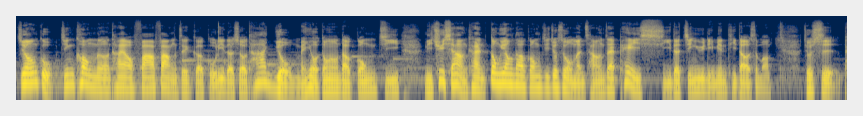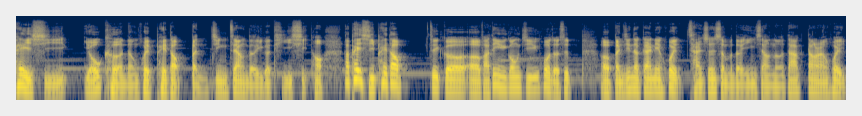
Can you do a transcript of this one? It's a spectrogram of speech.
金融股金控呢，它要发放这个股利的时候，它有没有动用到公积？你去想想看，动用到公积就是我们常在配息的警语里面提到什么，就是配息。有可能会配到本金这样的一个提醒哈，那配息配到这个呃法定盈余公积或者是呃本金的概念会产生什么的影响呢？大家当然会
